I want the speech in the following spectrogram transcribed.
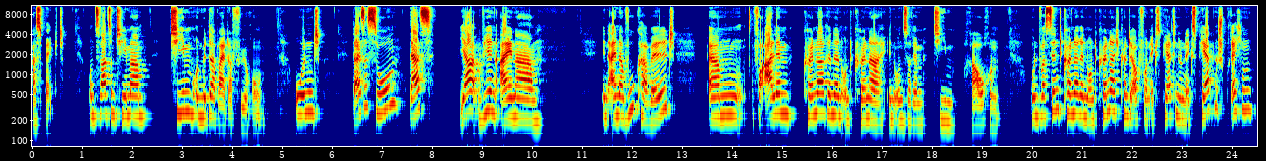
Aspekt und zwar zum Thema Team- und Mitarbeiterführung. Und da ist es so, dass ja, wir in einer, in einer VUCA-Welt ähm, vor allem Könnerinnen und Könner in unserem Team brauchen. Und was sind Könnerinnen und Könner? Ich könnte auch von Expertinnen und Experten sprechen,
